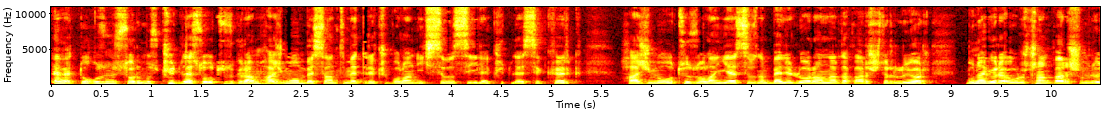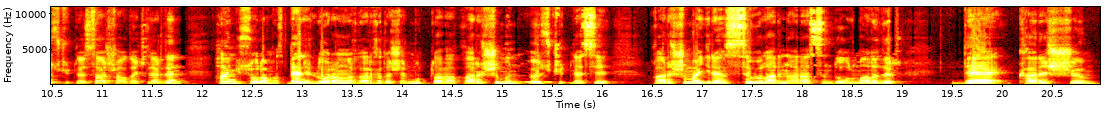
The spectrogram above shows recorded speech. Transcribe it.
Evet 9. sorumuz kütlesi 30 gram hacmi 15 santimetre küp olan X sıvısı ile kütlesi 40 hacmi 30 olan yer sıvısından belirli oranlarda karıştırılıyor. Buna göre oluşan karışımın öz kütlesi aşağıdakilerden hangisi olamaz? Belirli oranlarda arkadaşlar mutlaka karışımın öz kütlesi karışıma giren sıvıların arasında olmalıdır. D karışım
